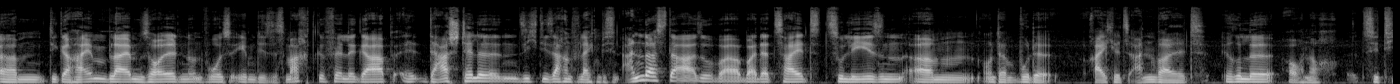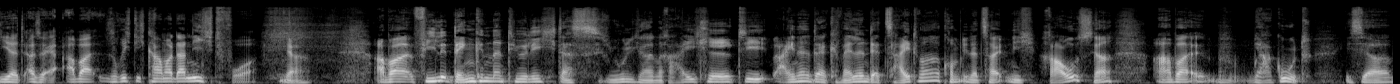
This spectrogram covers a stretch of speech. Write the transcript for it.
ähm, die geheim bleiben sollten und wo es eben dieses Machtgefälle gab. Äh, da stellen sich die Sachen vielleicht ein bisschen anders dar, so war bei der Zeit zu lesen. Ähm, und dann wurde Reichels Anwalt Irle auch noch zitiert. Also, er, aber so richtig kam er da nicht vor. Ja. Aber viele denken natürlich, dass Julian Reichelt die eine der Quellen der Zeit war, kommt in der Zeit nicht raus, ja. Aber ja gut, ist ja,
